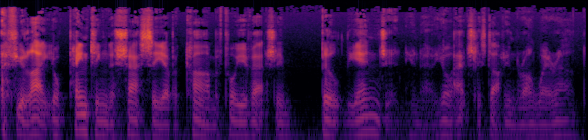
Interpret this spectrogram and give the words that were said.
if you like, you're painting the chassis of a car before you've actually built the engine. You know, you're actually starting the wrong way around.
